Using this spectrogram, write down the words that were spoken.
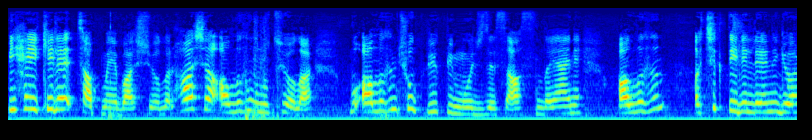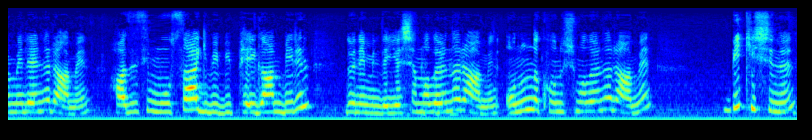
bir heykele tapmaya başlıyorlar. Haşa Allah'ı unutuyorlar. Bu Allah'ın çok büyük bir mucizesi aslında. Yani Allah'ın açık delillerini görmelerine rağmen Hz. Musa gibi bir peygamberin döneminde yaşamalarına rağmen, onunla konuşmalarına rağmen bir kişinin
